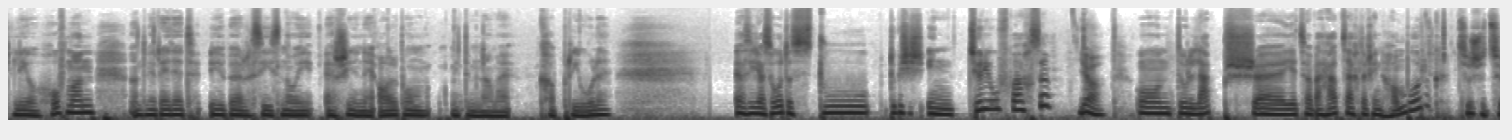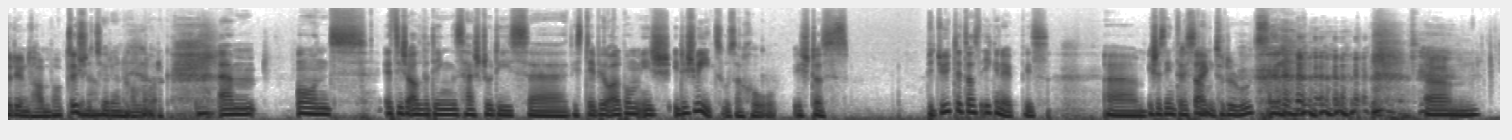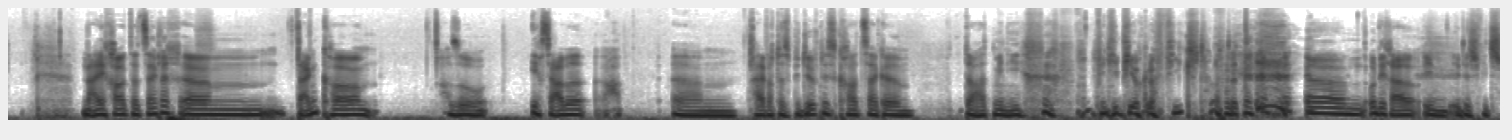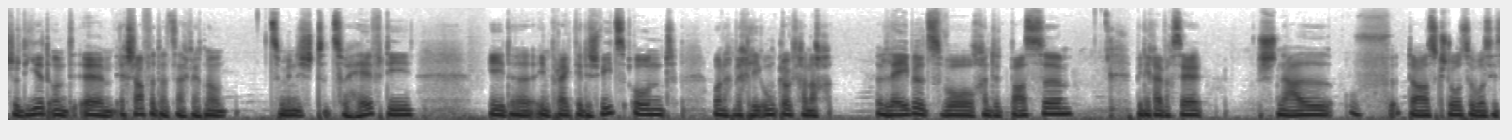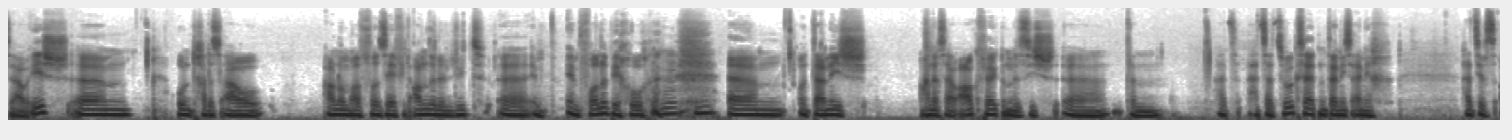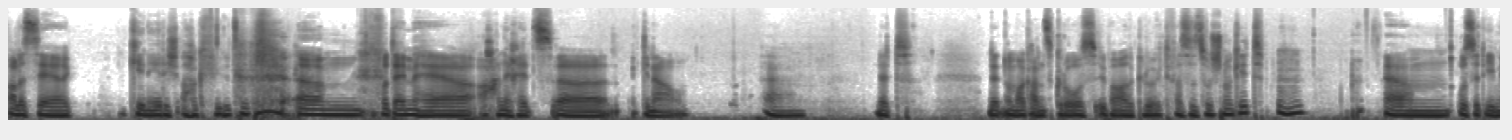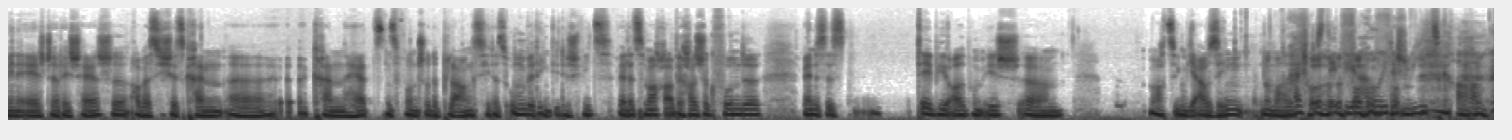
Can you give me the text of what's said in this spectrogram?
Leo Hoffmann und wir reden über sein neu erschienene Album mit dem Namen Capriole. Es ist ja so, dass du, du bist in Zürich aufgewachsen. Ja. Und du lebst äh, jetzt aber hauptsächlich in Hamburg. Zwischen Zürich und Hamburg. Zwischen genau. Zürich und Hamburg. ähm, und jetzt ist allerdings, hast du dein, äh, dein Debütalbum ist in der Schweiz rausgekommen. Ist das, bedeutet das irgendetwas? Ähm, ist das interessant? Back to the roots. ähm, Nein, ich habe tatsächlich ähm, gedacht, also ich selber ähm, einfach das Bedürfnis gehabt, zu sagen, da hat meine, meine Biografie gestartet. ähm, und ich auch in, in der Schweiz studiert und ähm, ich arbeite tatsächlich noch zumindest zur Hälfte in der, im Projekt in der Schweiz und als ich mich ein bisschen umgeschaut habe nach Labels, die könnten passen bin ich einfach sehr schnell auf das gestoßen, was es jetzt auch ist ähm, und habe das auch auch nochmal von sehr vielen anderen Leuten äh, empfohlen bekommen. Mhm. mhm. ähm, und dann ist, habe ich es auch angefragt und es ist, äh, dann hat es auch zugesagt und dann ist eigentlich, hat sich alles sehr generisch angefühlt. ähm, von dem her habe ich jetzt äh, genau äh, nicht, nicht nochmal ganz groß überall geschaut, was es sonst noch gibt. Mhm. Ähm, außer in meiner ersten Recherche. Aber es ist jetzt kein, äh, kein Herzenswunsch oder Plan, gewesen, das unbedingt in der Schweiz zu machen. Aber ich habe schon gefunden, wenn es ein Debütalbum ist, ähm, macht es irgendwie auch Sinn, nochmal Hast von, das Debüt auch in der Schweiz gehabt?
